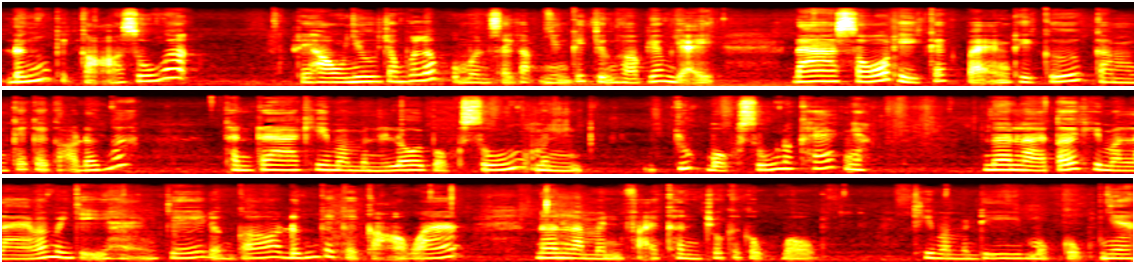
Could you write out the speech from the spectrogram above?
đứng cái cọ xuống á, thì hầu như trong cái lớp của mình sẽ gặp những cái trường hợp giống vậy. Đa số thì các bạn thì cứ cầm cái cây cọ đứng á. Thành ra khi mà mình lôi bột xuống, mình chút bột xuống nó khác nha. Nên là tới khi mà làm á, mấy chị hạn chế đừng có đứng cái cây cọ quá nên là mình phải control cái cục bột khi mà mình đi một cục nha.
